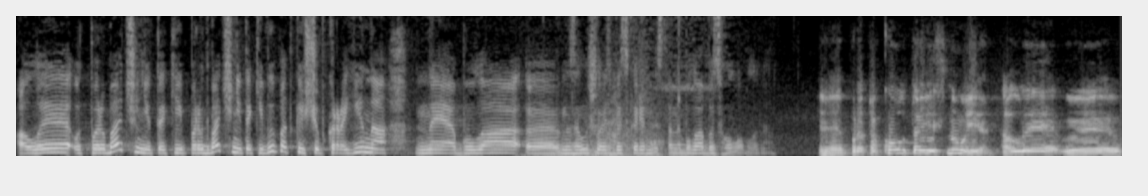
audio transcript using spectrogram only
Але от передбачені такі передбачені такі випадки, щоб країна не була е, не залишилась без керівництва, не була безголовлена. Е, Протокол то існує, але е,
